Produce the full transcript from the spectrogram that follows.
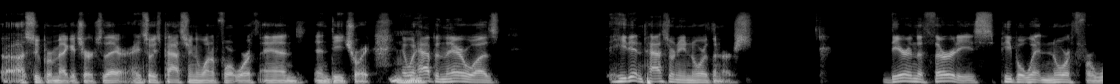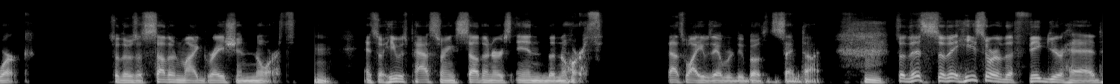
a super mega church there. And so he's pastoring the one in Fort Worth and in Detroit. And what Mhm. happened there was he didn't pastor any Northerners. During the 30s, people went north for work. So there was a Southern migration north. Hmm. And so he was pastoring Southerners in the north. That's why he was able to do both at the same time. Hmm. So this, so that he's sort of the figurehead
